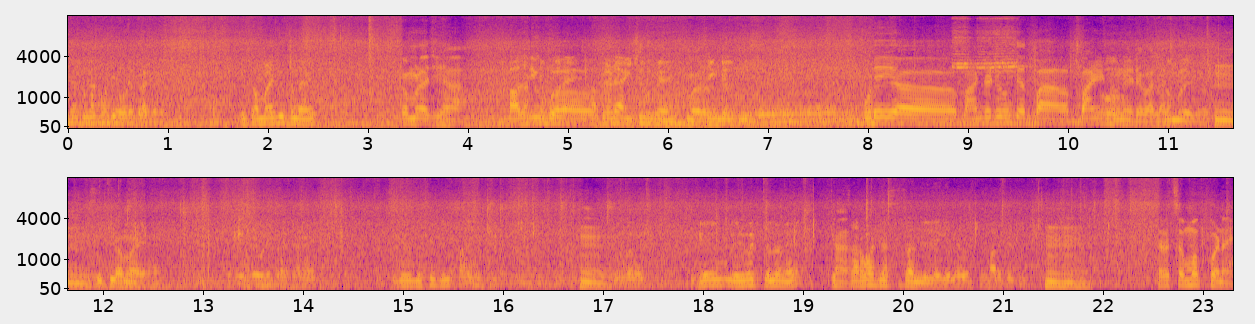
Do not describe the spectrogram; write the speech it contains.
त्या फुलांमध्ये एवढे प्रकार आहेत. ही कमळाची फुलं आहेत. कमळाची हां. बाजार ती, शंभर आहे. अं, आपल्याकडे ऐंशी रुपये. आहे. सिंगल पीस पुढे भांडं ठेवून त्यात पा पाणी हो. ठेवून हे ठेवायला कमळ आहे. सुकी कमळ फुलं आहेत. त्याच्यामध्ये एवढे प्रकार आहेत. म्हणजे जसे जे पाहिजे ते. हम्म, हे. हे वेलवेट कलर आहे. ते हां. सर्वात जास्त चाललेलं आहे गेल्या वर्षी मार्केटला हम्म, हम्म, हम्म. त्याला चमक पण आहे.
